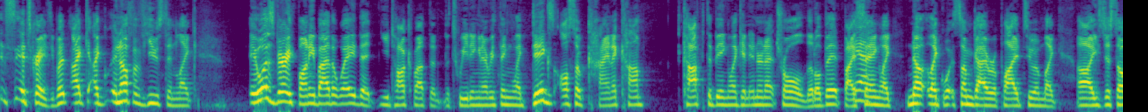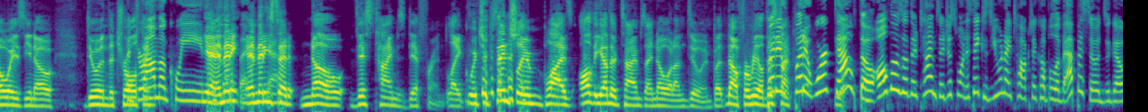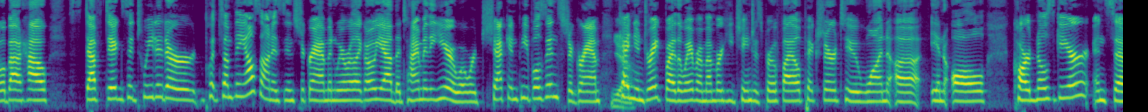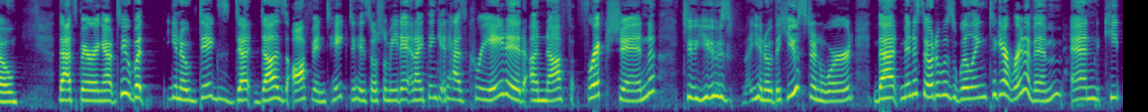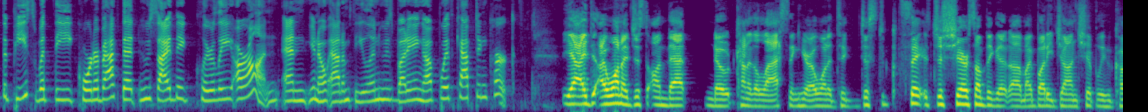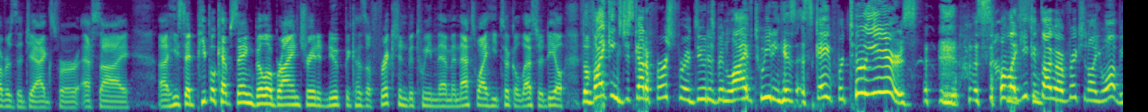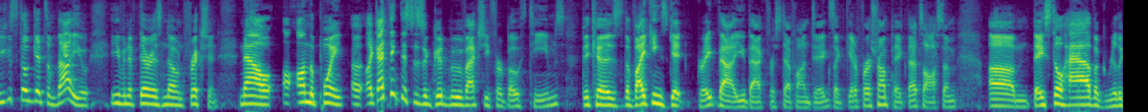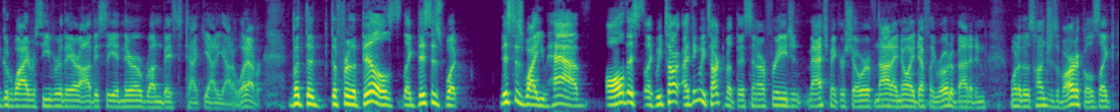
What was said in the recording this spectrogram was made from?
it's it's crazy. But I, I enough of Houston. Like, it was very funny, by the way, that you talk about the, the tweeting and everything. Like Diggs also kind of comp cop to being like an internet troll a little bit by yeah. saying like no like what some guy replied to him like uh he's just always you know doing the troll drama thing. queen. Yeah, and then he and then he said, "No, this time's different." Like, which essentially implies all the other times I know what I'm doing, but no, for real, this but time. It, but it worked yeah. out though. All those other times, I just want to say because you and I talked a couple of episodes ago about how Steph Diggs had tweeted or put something else on his Instagram, and we were like, "Oh yeah, the time of the year where we're checking people's Instagram." Yeah. Kenyon Drake, by the way, remember he changed his profile picture to one uh in all Cardinals gear, and so that's bearing out too. But you know, Diggs does often take to his social media. And I think it has created enough friction to use, you know, the Houston word that Minnesota was willing to get rid of him and keep the peace with the quarterback that whose side they clearly are on. And, you know, Adam Thielen, who's buddying up with Captain Kirk. Yeah, I, I want to just on that note, kind of the last thing here, I wanted to just say, just share something that uh, my buddy John Shipley, who covers the Jags for SI, uh, he said people kept saying Bill O'Brien traded Nuke because of friction between them, and that's why he took a lesser deal. The Vikings just got a first for a dude who's been live tweeting his escape for two years. so, like, you can talk about friction all you want, but you can still get some value even if there is known friction. Now, on the point, uh, like, I think this is a good move actually for both teams because the Vikings get great value back for Stefon Diggs. Like, get a first round pick. That's awesome. Um, they still have a really good wide receiver there, obviously, and they're a run based attack, yada yada, whatever. But the the for the Bills, like this is what this is why you have all this like we talked i think we talked about this in our free agent matchmaker show or if not i know i definitely wrote about it in one of those hundreds of articles like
